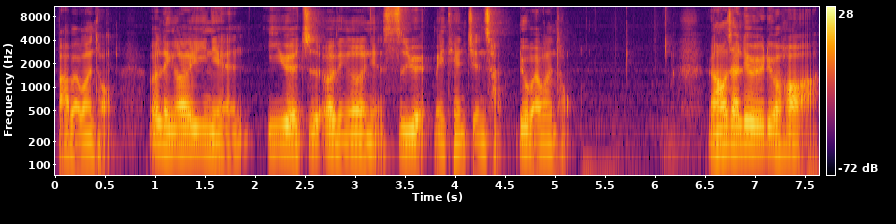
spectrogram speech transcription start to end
八百万桶。二零二一年一月至二零二二年四月，每天减产六百万桶。然后在六月六号啊，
